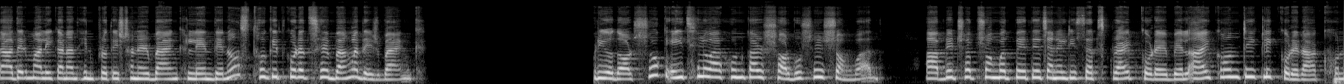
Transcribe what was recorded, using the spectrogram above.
তাদের মালিকানাধীন প্রতিষ্ঠানের ব্যাংক লেনদেনও স্থগিত করেছে বাংলাদেশ ব্যাংক। প্রিয় দর্শক, এই ছিল এখনকার সর্বশেষ সংবাদ। আপডেট সব সংবাদ পেতে চ্যানেলটি সাবস্ক্রাইব করে বেল আইকনটি ক্লিক করে রাখুন।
